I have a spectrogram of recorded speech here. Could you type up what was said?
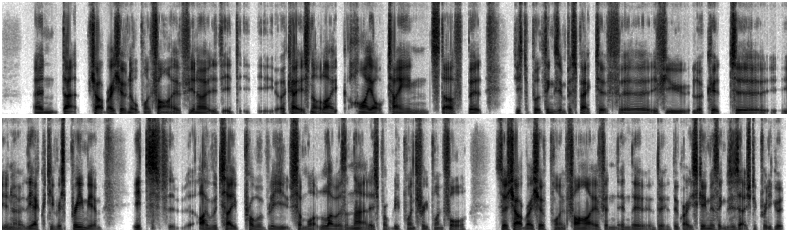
And that Sharpe ratio of 0.5, you know, it, it, it, okay, it's not like high octane stuff, but just to put things in perspective, uh, if you look at, uh, you know, the equity risk premium, it's, I would say, probably somewhat lower than that. It's probably 0.3, 0.4. So a Sharpe ratio of 0.5 in, in the, the, the great scheme of things is actually pretty good.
